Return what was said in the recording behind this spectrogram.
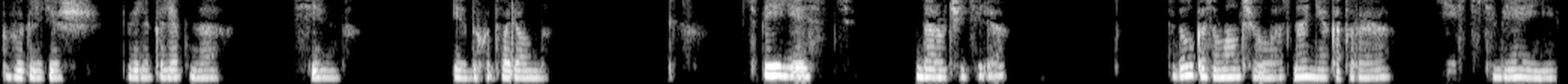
выглядишь великолепно, сильно и одухотворенно тебе есть дар учителя. Ты долго замалчивала знания, которые есть в тебе, и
